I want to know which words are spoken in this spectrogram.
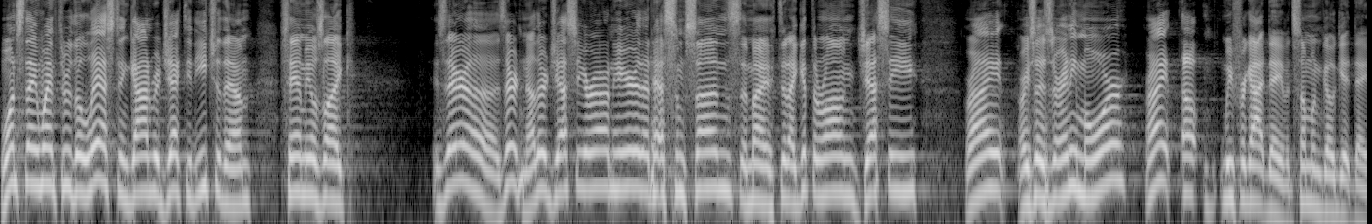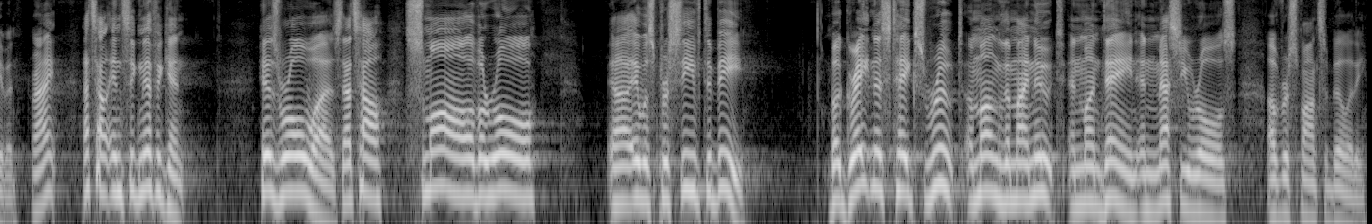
Once they went through the list and God rejected each of them, Samuel's like, is there, a, is there another Jesse around here that has some sons? Am I, did I get the wrong Jesse? Right? Or he says, Is there any more? Right? Oh, we forgot David. Someone go get David. Right? That's how insignificant his role was. That's how small of a role uh, it was perceived to be. But greatness takes root among the minute and mundane and messy roles of responsibility,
